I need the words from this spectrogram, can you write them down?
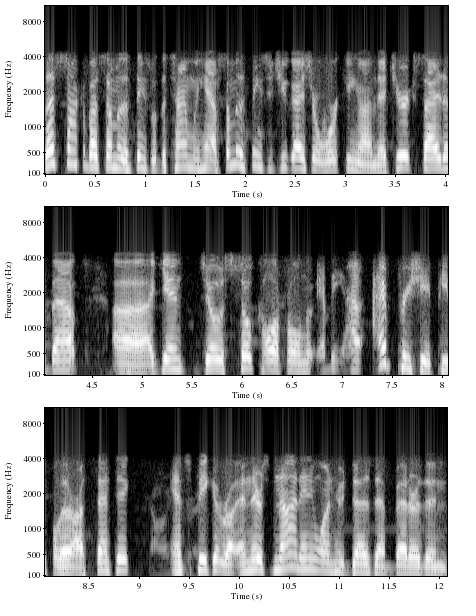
Let's talk about some of the things with the time we have. Some of the things that you guys are working on that you're excited about. Uh, again, Joe's so colorful. and I mean, I, I appreciate people that are authentic and speak it right. And there's not anyone who does that better than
